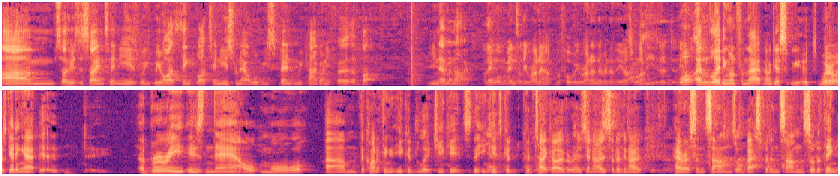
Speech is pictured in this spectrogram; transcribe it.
Um, so who's to say in ten years? We, we might think like ten years from now we'll be spent and we can't go any further. But you never know. I think we'll mentally run out before we run out of anything else. Well, like, Well, and leading on from that, and I guess where I was getting at, uh, a brewery is now more um, the kind of thing that you could leave to your kids, that your kids could, could take over as, you know, sort of, you know, Harris and Sons or Basford and Sons sort of thing.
